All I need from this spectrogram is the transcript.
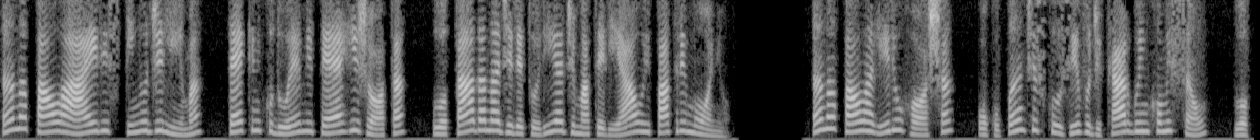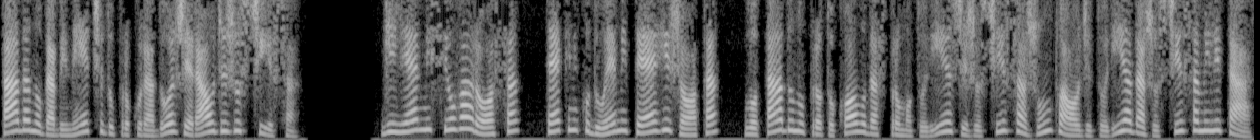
Ana Paula Aires Pinho de Lima, técnico do MPRJ, lotada na Diretoria de Material e Patrimônio. Ana Paula Lírio Rocha, ocupante exclusivo de cargo em comissão, lotada no gabinete do Procurador-Geral de Justiça. Guilherme Silva Roça, técnico do MPRJ, lotado no protocolo das Promotorias de Justiça junto à Auditoria da Justiça Militar.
